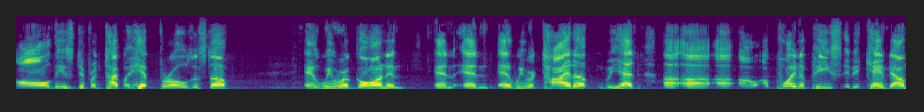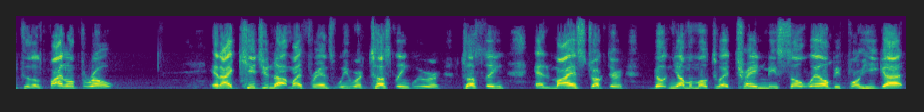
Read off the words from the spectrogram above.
all these different type of hip throws and stuff. And we were going and and and and we were tied up. We had a, a, a, a point apiece, and it came down to the final throw. And I kid you not, my friends, we were tussling, we were tussling, and my instructor, Milton Yamamoto, had trained me so well before he got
